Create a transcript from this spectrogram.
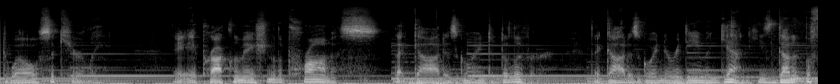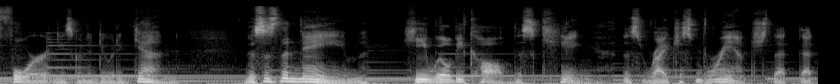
dwell securely. A, proclamation of the promise that God is going to deliver, that God is going to redeem again. He's done it before and he's going to do it again. This is the name he will be called, this king, this righteous branch that, that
